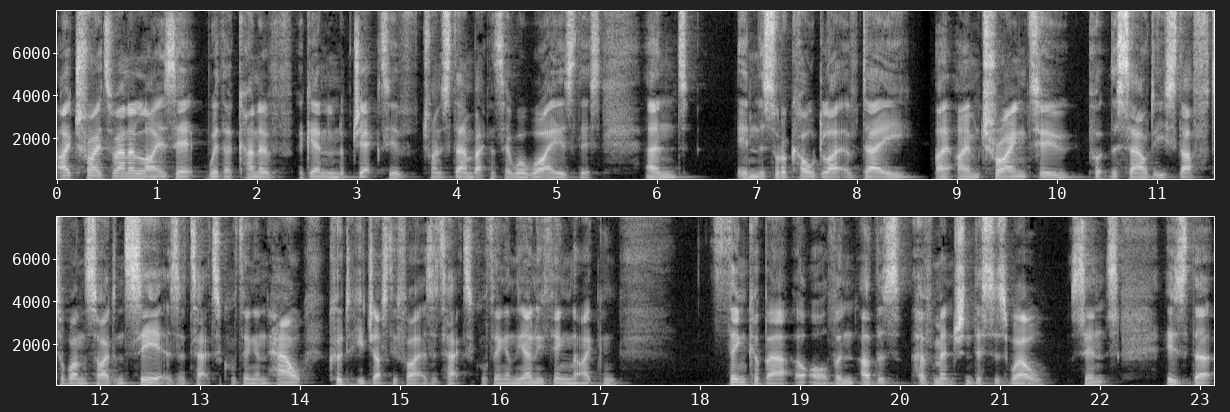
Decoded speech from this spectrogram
I tried to analyze it with a kind of, again, an objective, trying to stand back and say, well, why is this? And in the sort of cold light of day, I, am trying to put the Saudi stuff to one side and see it as a tactical thing. And how could he justify it as a tactical thing? And the only thing that I can think about of, and others have mentioned this as well since, is that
